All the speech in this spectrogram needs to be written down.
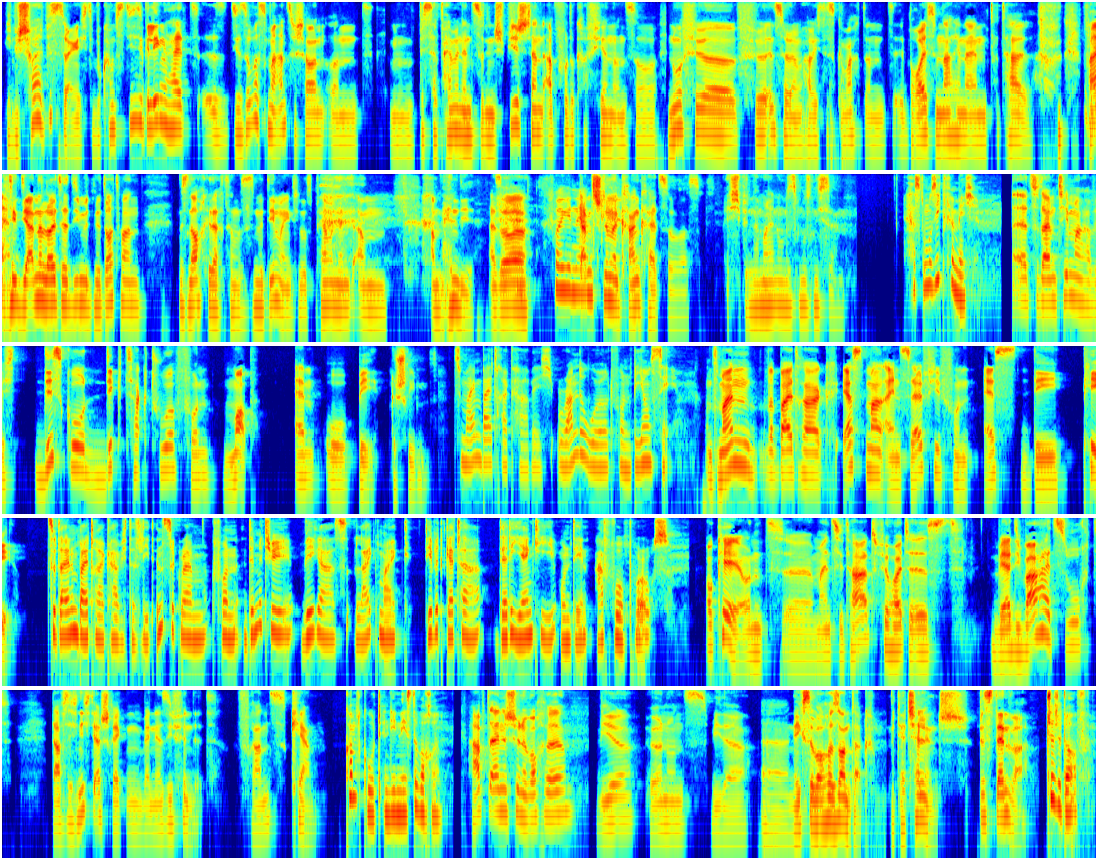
wie bescheuert bist du eigentlich? Du bekommst diese Gelegenheit, äh, dir sowas mal anzuschauen und bist ja permanent so den Spielstand abfotografieren und so. Nur für, für Instagram habe ich das gemacht und bereue es im Nachhinein total. Vor allem ja. die anderen Leute, die mit mir dort waren, müssen auch gedacht haben, was ist mit dem eigentlich los? Permanent am, am Handy. Also ganz schlimme Krankheit sowas. Ich bin der Meinung, das muss nicht sein. Hast du Musik für mich? Äh, zu deinem Thema habe ich Disco-Diktatur von Mob. M-O-B geschrieben. Zu meinem Beitrag habe ich Run the World von Beyoncé. Und zu meinem Beitrag erstmal ein Selfie von SDP. Zu deinem Beitrag habe ich das Lied Instagram von Dimitri Vegas, Like Mike, David Guetta, Daddy Yankee und den Afro Bros. Okay, und äh, mein Zitat für heute ist: Wer die Wahrheit sucht, darf sich nicht erschrecken, wenn er sie findet. Franz Kern. Kommt gut in die nächste Woche. Habt eine schöne Woche. Wir hören uns wieder äh, nächste Woche Sonntag mit der Challenge. Bis Denver. Tschüsseldorf.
